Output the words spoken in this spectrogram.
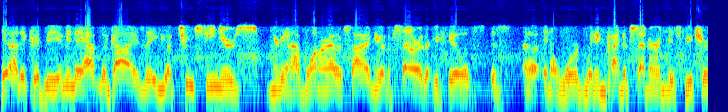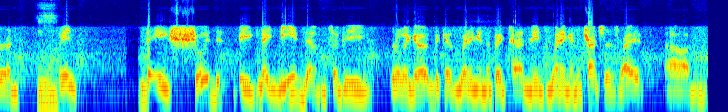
Yeah, they could be. I mean, they have the guys. They, you have two seniors. You're going to have one on either side. You have a center that you feel is, is uh, an award-winning kind of center in his future. And I mean, they should be. They need them to be really good because winning in the Big Ten means winning in the trenches, right? Um,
